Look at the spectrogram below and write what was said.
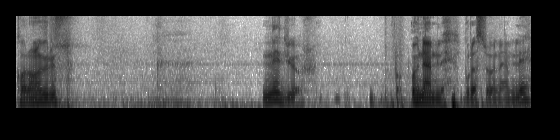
Koronavirüs. Ne diyor? Önemli. Burası önemli.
